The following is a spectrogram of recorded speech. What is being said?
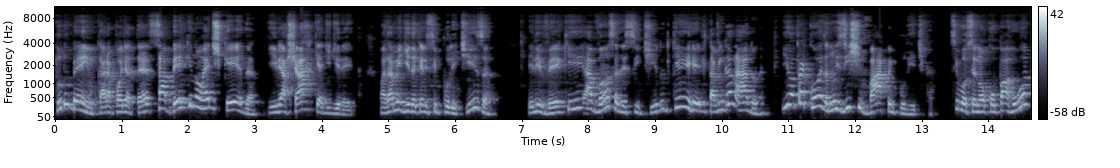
Tudo bem, o cara pode até saber que não é de esquerda e achar que é de direita, mas à medida que ele se politiza, ele vê que avança nesse sentido de que ele estava enganado, né? E outra coisa, não existe vácuo em política. Se você não ocupa a rua,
